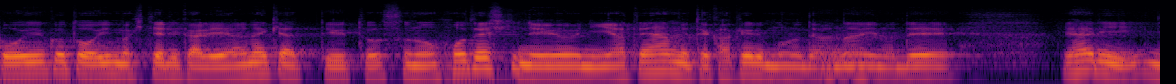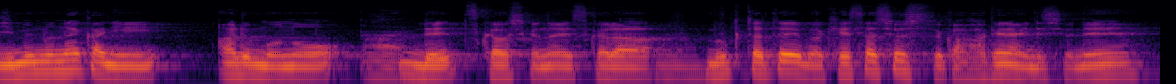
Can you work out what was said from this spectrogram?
こういうことを今来てるからやらなきゃっていうとその方程式のように当てはめて書けるものではないので、やはり自分の中にあるもので使うしかないですから、僕例えば警察書士とか書けないんですよね。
